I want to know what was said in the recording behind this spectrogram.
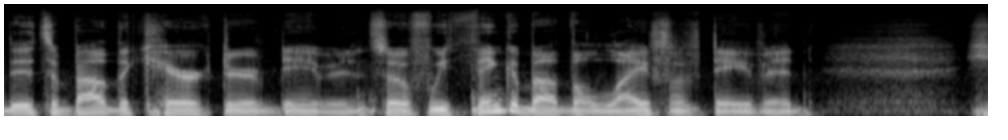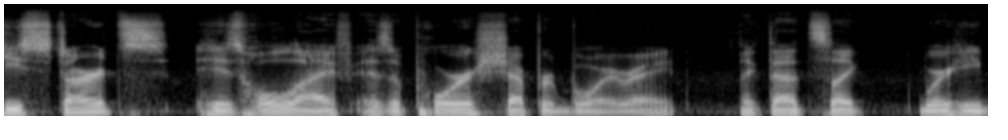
it's about the character of David. And so if we think about the life of David, he starts his whole life as a poor shepherd boy, right? Like that's like where he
